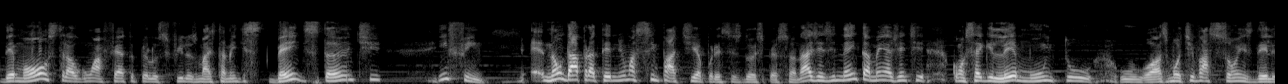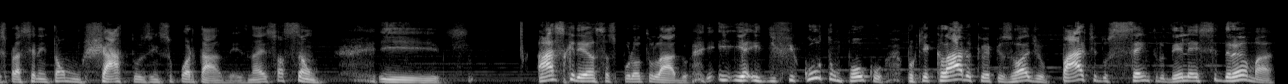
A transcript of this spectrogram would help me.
demonstra algum afeto pelos filhos, mas também bem distante. Enfim, é, não dá para ter nenhuma simpatia por esses dois personagens e nem também a gente consegue ler muito o, as motivações deles para serem tão chatos, insuportáveis, né? Só são. E as crianças, por outro lado, e, e, e, dificulta um pouco, porque claro que o episódio, parte do centro dele é esse drama,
